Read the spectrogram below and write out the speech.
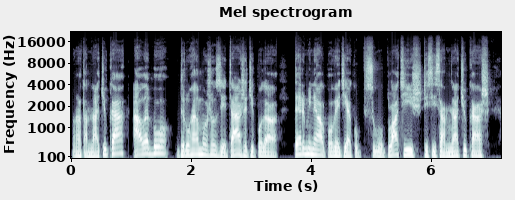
ona tam naťuká, alebo druhá možnosť je tá, že ti podá terminál, povie ti, akú sumu platíš, ty si sám naťukáš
